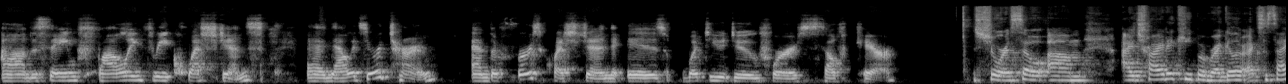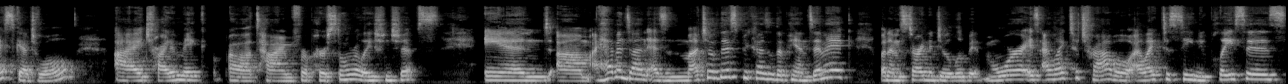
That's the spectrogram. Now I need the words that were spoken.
um, the same following three questions. And now it's your turn. And the first question is What do you do for self care? Sure. So um, I try to keep a regular exercise schedule. I try to make uh, time for personal relationships. And um, I haven't done as much of this because of the pandemic, but I'm starting to do a little bit more. Is I like to travel. I like to see new places.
